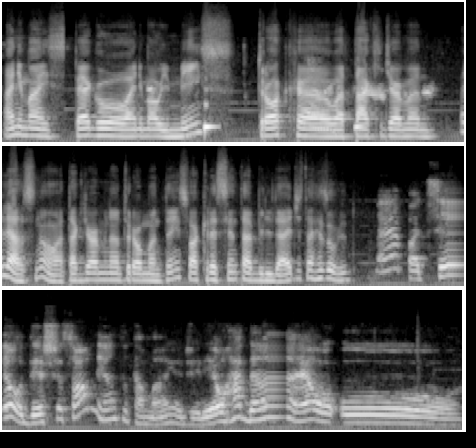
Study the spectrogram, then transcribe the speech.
Animais. Pega o animal imenso, troca o ataque de arma. Aliás, não, o ataque de arma natural mantém, só acrescenta a habilidade e tá resolvido. É, pode ser, ou deixa só aumenta o tamanho, eu diria. O Radan, é, o. O,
